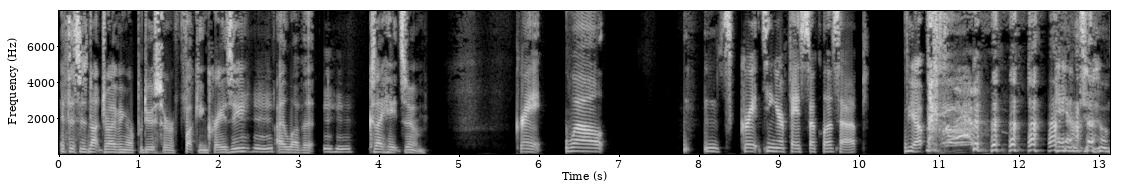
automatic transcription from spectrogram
If this is not driving our producer fucking crazy, Mm-hmm. I love it Mm-hmm. because I hate Zoom. Great. Well, it's great seeing your face so close up. Yep. And um,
